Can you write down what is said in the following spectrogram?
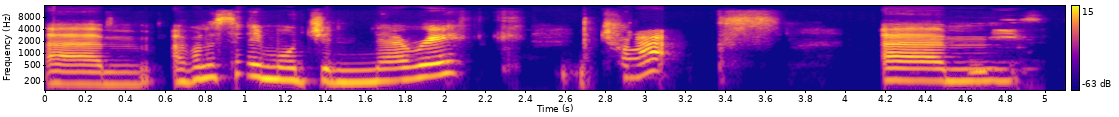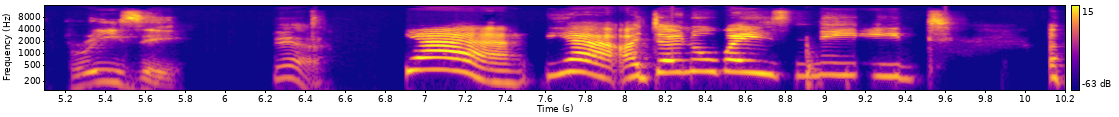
Um, I want to say more generic tracks. Um, breezy. Yeah. Yeah, yeah. I don't always need a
